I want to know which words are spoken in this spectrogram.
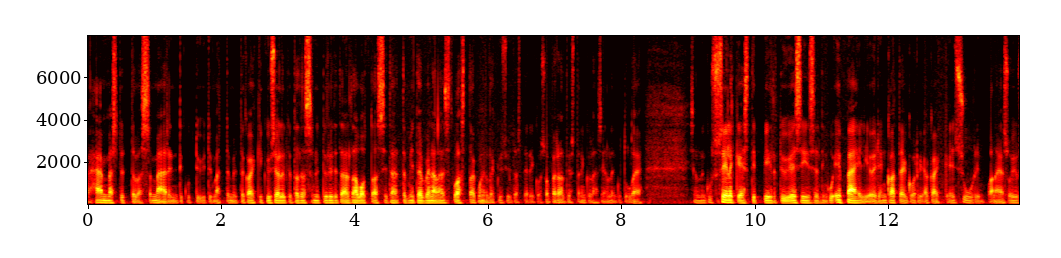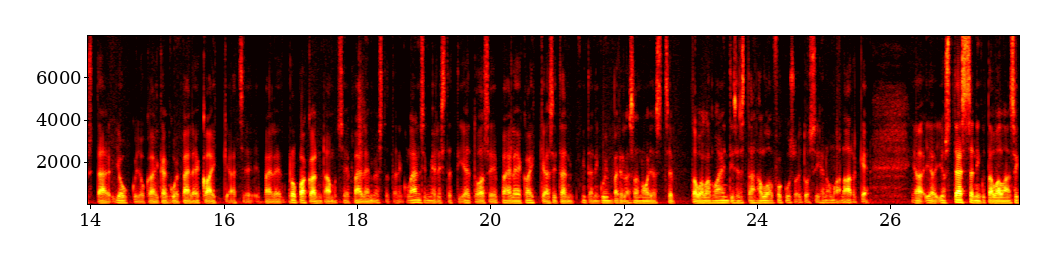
hämmästyttävässä määrin niin kuin tyytymättömyyttä. Kaikki kyselyt, joita tässä nyt yritetään tavoittaa sitä, että miten venäläiset vastaa, kun niiltä kysyy tästä erikoisoperaatiosta, niin kyllähän siellä niin kuin tulee siellä niin kuin selkeästi piirtyy esiin se niin kuin epäilijöiden kategoria kaikkein suurimpana. Ja se on just tämä joukko, joka ikään kuin epäilee kaikkea. Että se epäilee propagandaa, mutta se epäilee myös tätä niin kuin länsimielistä tietoa. Se epäilee kaikkea sitä, mitä niin kuin ympärillä sanoo. Ja sitten se tavallaan vain entisestään haluaa fokusoitua siihen omaan arkeen. Ja, ja jos tässä niin kuin tavallaan se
